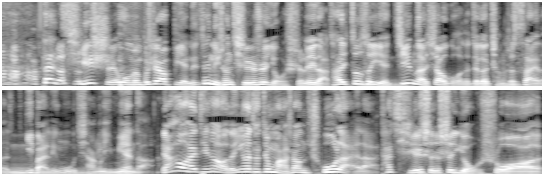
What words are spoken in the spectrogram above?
但其实我们不是要贬的，这个女生其实是有实力的，她这次也进了效果的这个城市赛的一百零五强里面的，然后还挺好的，因为她就马上出来了。她其实是有说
